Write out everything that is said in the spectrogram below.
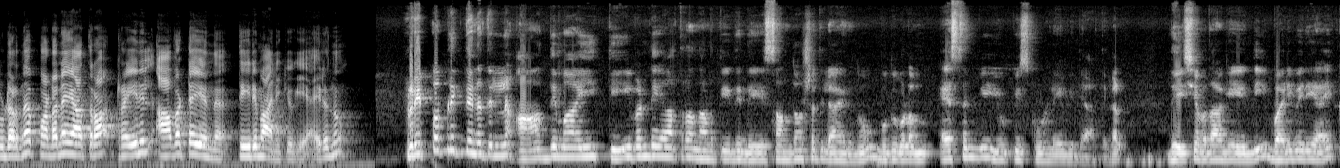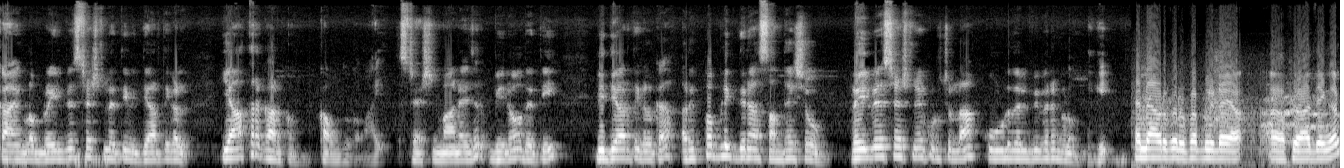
തുടർന്ന് പഠനയാത്ര ട്രെയിനിൽ ആവട്ടെ എന്ന് തീരുമാനിക്കുകയായിരുന്നു. റിപ്പബ്ലിക് ദിനത്തിൽ ആദ്യമായി തീവണ്ടി യാത്ര നടത്തിയതിന്റെ സന്തോഷത്തിലായിരുന്നു Muthukulam S N V U P സ്കൂളിലെ വിദ്യാർത്ഥികൾ. ദേശീയ പതാക ഏന്തി വരിവരിയായി കായംകുളം റെയിൽവേ സ്റ്റേഷനിലെത്തിയ വിദ്യാർത്ഥികൾ യാത്രക്കാർക്കും കൗതുകമായി. സ്റ്റേഷൻ മാനേജർ വിനോദ് എത്തി. വിദ്യാർത്ഥികൾക്ക് റിപ്പബ്ലിക് ദിന സന്ദേശവും റെയിൽവേ സ്റ്റേഷനെ കുറിച്ചുള്ള കൂടുതൽ വിവരങ്ങളും നൽകി. എല്ലാവർക്കും റിപ്പബ്ലിക് ഡേ അഭിവാദ്യങ്ങൾ.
